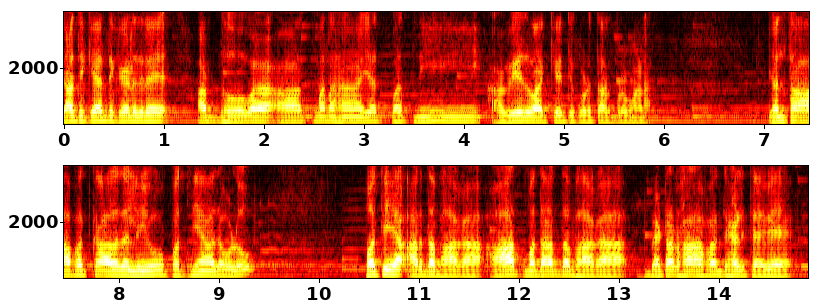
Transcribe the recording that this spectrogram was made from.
ಯಾತಿಕೆ ಅಂತ ಕೇಳಿದರೆ, ಅರ್ಧೋವ ಆತ್ಮನಃ ಯತ್ ಪತ್ನಿ. ಆ ವೇದವಾಕ್ಯ ಎತ್ತಿ ಕೊಡ್ತಾನೆ ಪ್ರಮಾಣ. ಎಂಥ ಆಪತ್ಕಾಲದಲ್ಲಿಯೂ ಪತ್ನಿಯಾದವಳು ಪತಿಯ ಅರ್ಧ ಭಾಗ, ಆತ್ಮದ ಅರ್ಧ ಭಾಗ ಬೆಟರ್ ಹಾಫ್ ಅಂತ ಹೇಳ್ತೇವೆ.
